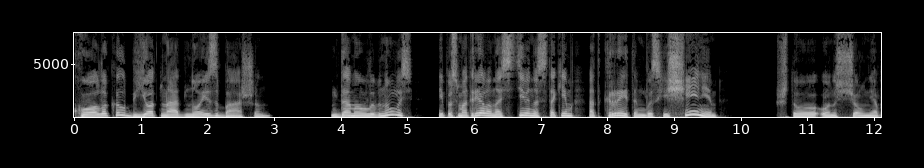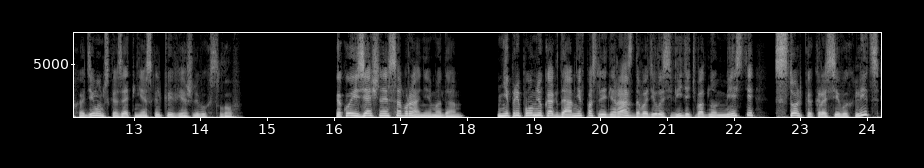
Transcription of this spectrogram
«Колокол бьет на одной из башен». Дама улыбнулась и посмотрела на Стивена с таким открытым восхищением, что он счел необходимым сказать несколько вежливых слов. «Какое изящное собрание, мадам! Не припомню, когда мне в последний раз доводилось видеть в одном месте столько красивых лиц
